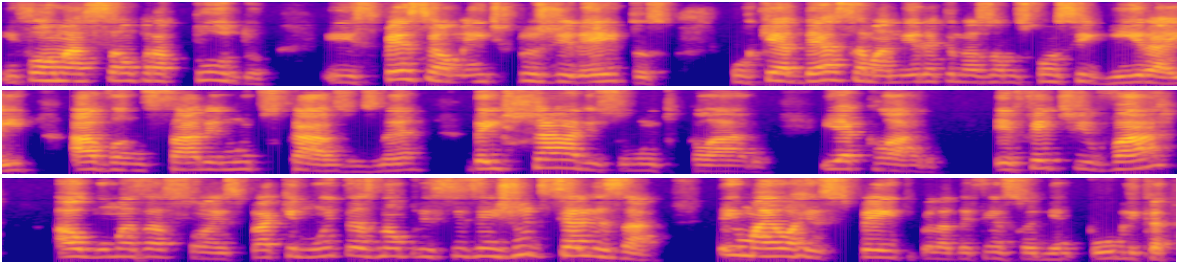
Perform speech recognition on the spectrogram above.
Informação para tudo, e especialmente para os direitos, porque é dessa maneira que nós vamos conseguir aí avançar em muitos casos, né? Deixar isso muito claro. E, é claro, efetivar algumas ações, para que muitas não precisem judicializar. Tenho maior respeito pela Defensoria Pública,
